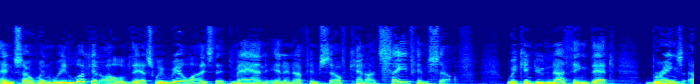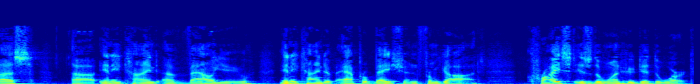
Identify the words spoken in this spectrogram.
And so when we look at all of this, we realize that man in and of himself cannot save himself. We can do nothing that brings us uh, any kind of value, any kind of approbation from God. Christ is the one who did the work.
